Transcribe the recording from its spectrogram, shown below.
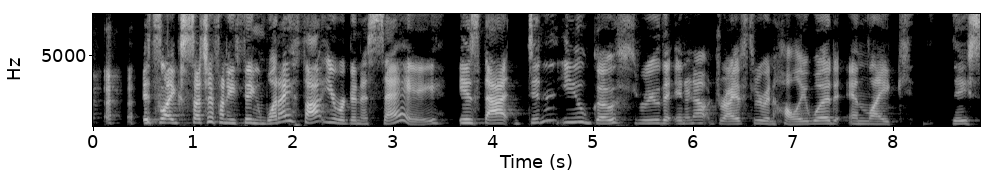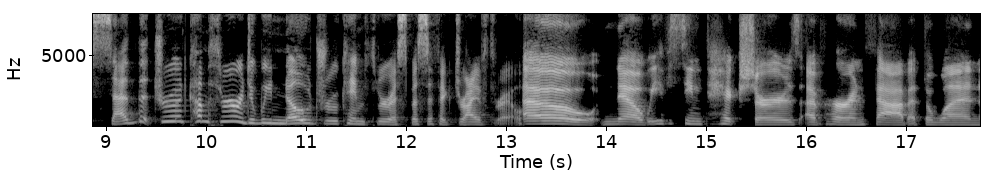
it's like such a funny thing. What I thought you were going to say is that didn't you go through the In-N-Out drive through in Hollywood and like they said that Drew had come through, or did we know Drew came through a specific drive through? Oh, no. We've seen pictures of her and Fab at the one,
